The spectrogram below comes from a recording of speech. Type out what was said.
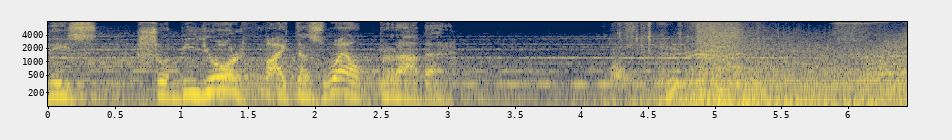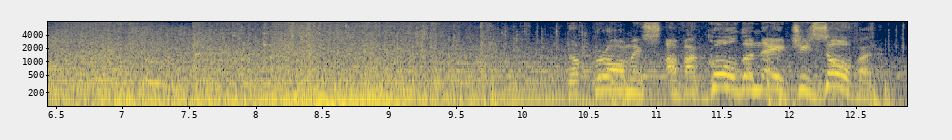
This should be your fight as well, brother. The promise of a golden age is over.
